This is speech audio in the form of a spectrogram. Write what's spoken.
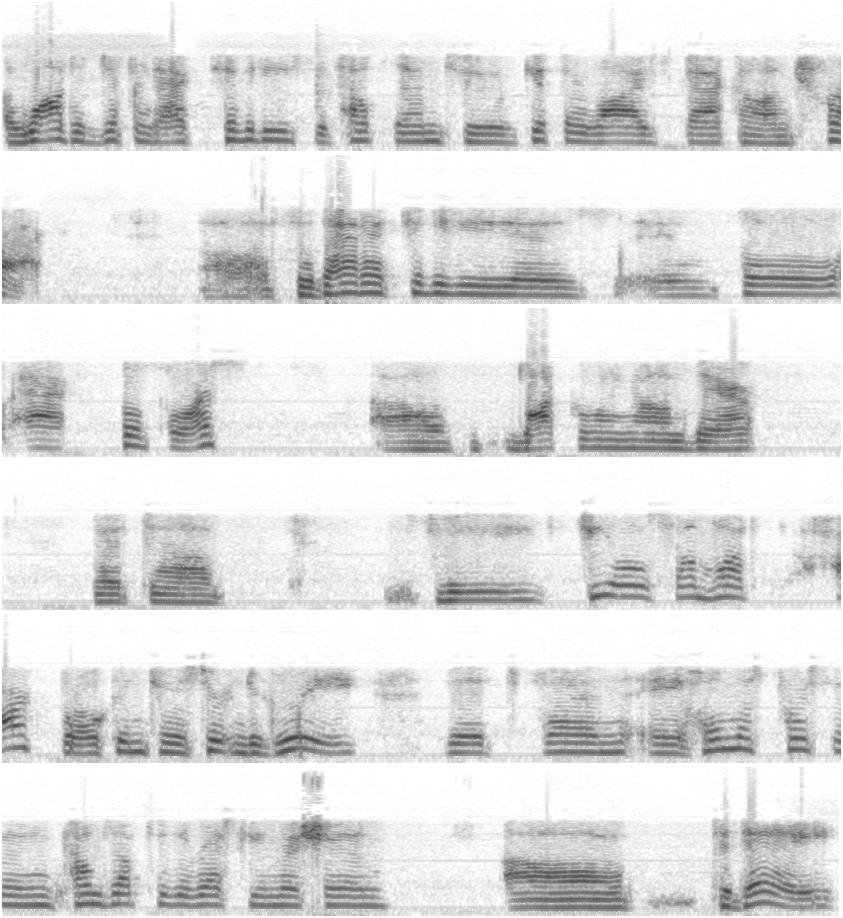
a lot of different activities that help them to get their lives back on track. Uh, so that activity is in full act, full force. A uh, lot going on there, but uh, we feel somewhat heartbroken to a certain degree that when a homeless person comes up to the rescue mission uh, today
